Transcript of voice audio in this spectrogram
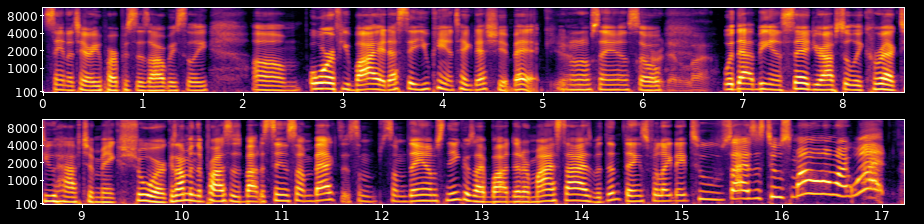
sanitary purposes, obviously. Um, or if you buy it, that's it. You can't take that shit back. You know what I'm saying? So that with that being said, you're absolutely correct. You have to make sure because I'm in the process about to send something back to some some damn sneakers I bought that are my size, but them things feel like they two sizes too small. I'm like, what? Oh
